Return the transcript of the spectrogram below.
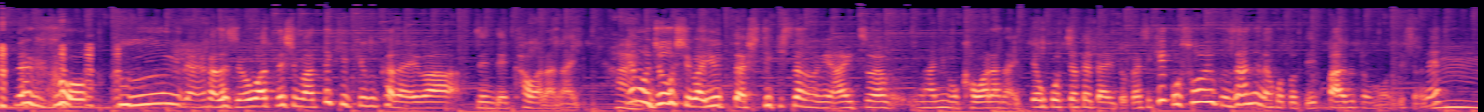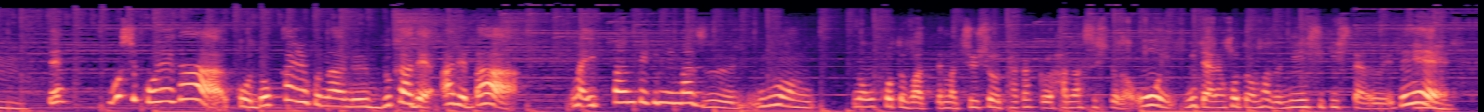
なんかこうふーんみたいな形で終わってしまって結局課題は全然変わらない、はい。でも上司は言った指摘したのにあいつは何も変わらないって怒っちゃってたりとかして結構そういう残念なことっていっぱいあると思うんですよね。うん。でもしこれがこう読解力のある部下であれば、まあ、一般的にまず日本の言葉ってまあ抽象度高く話す人が多いみたいなことをまず認識した上で、ええ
